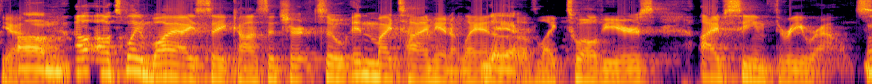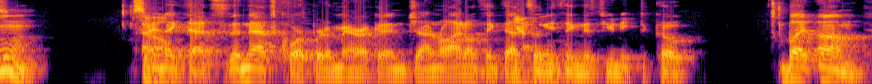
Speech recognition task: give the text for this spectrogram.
Yeah. Um, I'll, I'll, explain why I say constant share. So in my time here in Atlanta yeah, yeah. of like 12 years, I've seen three rounds. Mm. So I think that's, and that's corporate America in general. I don't think that's yeah. anything that's unique to Coke. But um,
